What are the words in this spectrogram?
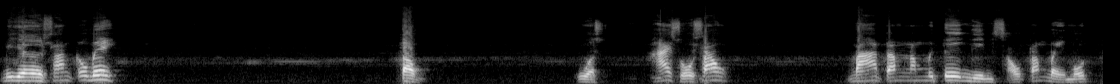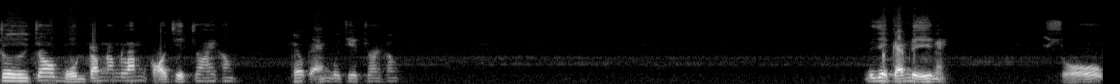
Bây giờ sang câu B. Tổng của hai số sau. 354.671 trừ cho 455 có chết cho hay không? Theo các em có chết cho hay không? Bây giờ các em để ý này. Số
